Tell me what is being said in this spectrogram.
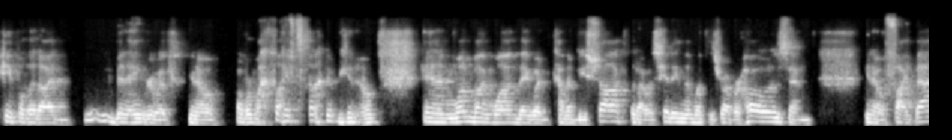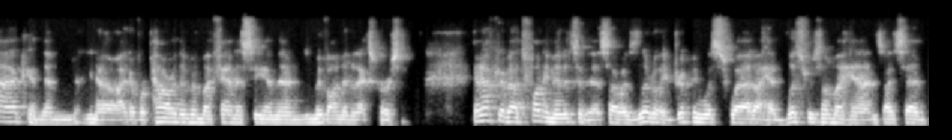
people that I'd been angry with, you know, over my lifetime, you know, and one by one they would kind of be shocked that I was hitting them with this rubber hose and, you know, fight back. And then, you know, I'd overpower them in my fantasy and then move on to the next person. And after about 20 minutes of this, I was literally dripping with sweat. I had blisters on my hands. I said,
